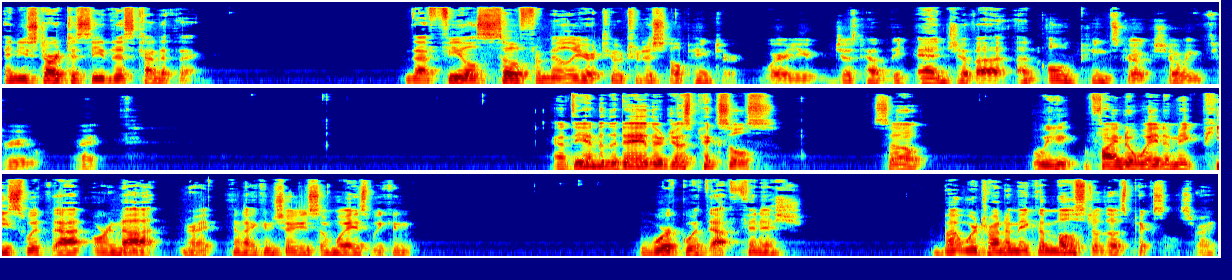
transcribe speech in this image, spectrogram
And you start to see this kind of thing that feels so familiar to a traditional painter, where you just have the edge of a, an old paint stroke showing through, right? At the end of the day, they're just pixels. So we find a way to make peace with that or not, right? And I can show you some ways we can work with that finish. But we're trying to make the most of those pixels, right?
